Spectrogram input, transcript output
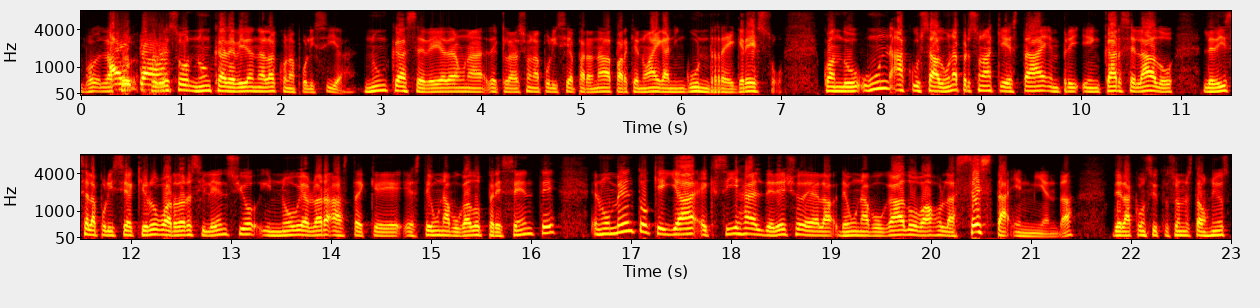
por eso nunca deberían hablar con la policía. Nunca se debería dar una declaración a la policía para nada, para que no haya ningún regreso. Cuando un acusado, una persona que está encarcelado, le dice a la policía, quiero guardar silencio y no voy a hablar hasta que esté un abogado presente, el momento que ya exija el derecho de, de un abogado bajo la sexta enmienda de la Constitución de Estados Unidos,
